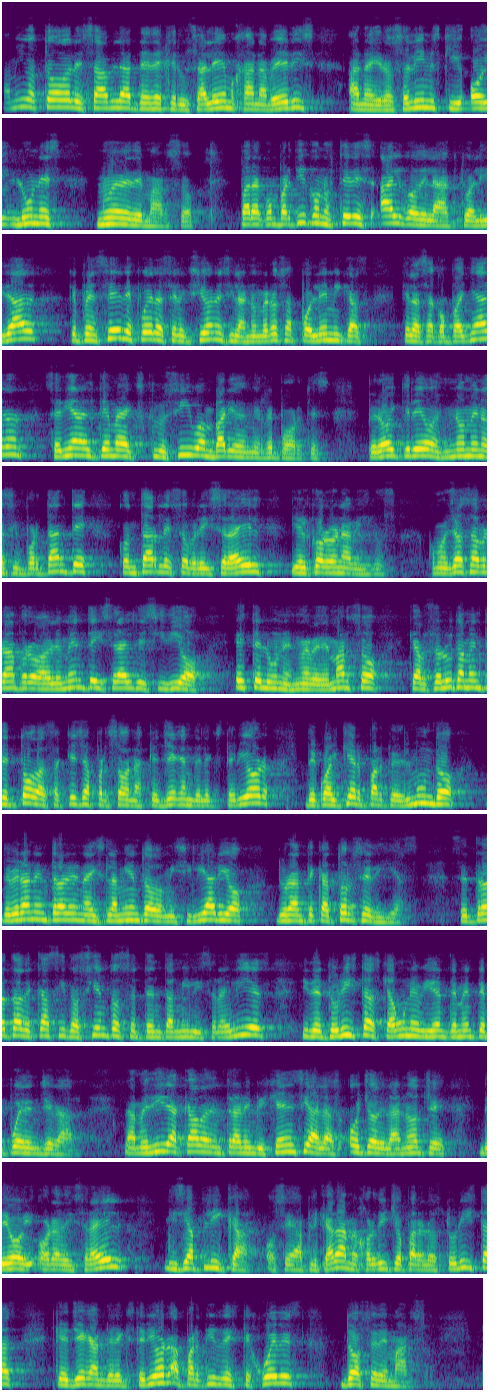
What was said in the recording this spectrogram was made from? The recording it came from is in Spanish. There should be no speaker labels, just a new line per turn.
Amigos, todos les habla desde Jerusalén Hanna Beris, Ana Yerosolimsky, hoy lunes 9 de marzo, para compartir con ustedes algo de la actualidad que pensé después de las elecciones y las numerosas polémicas que las acompañaron serían el tema exclusivo en varios de mis reportes. Pero hoy creo es no menos importante contarles sobre Israel y el coronavirus. Como ya sabrán probablemente, Israel decidió este lunes 9 de marzo que absolutamente todas aquellas personas que lleguen del exterior, de cualquier parte del mundo, deberán entrar en aislamiento domiciliario durante 14 días. Se trata de casi 270.000 israelíes y de turistas que aún evidentemente pueden llegar. La medida acaba de entrar en vigencia a las 8 de la noche de hoy, hora de Israel, y se aplica, o se aplicará, mejor dicho, para los turistas que llegan del exterior a partir de este jueves 12 de marzo.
